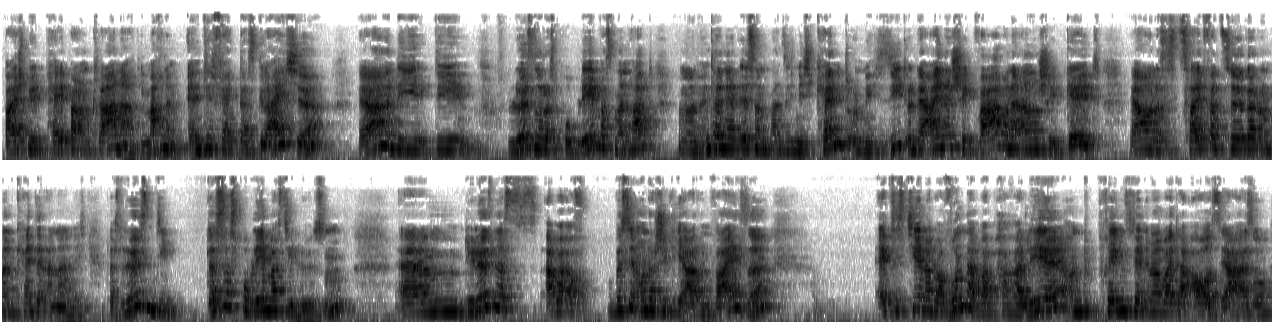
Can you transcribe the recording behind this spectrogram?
Beispiel Paper und Klarna, die machen im Endeffekt das Gleiche, ja, die, die lösen nur das Problem, was man hat, wenn man im Internet ist und man sich nicht kennt und nicht sieht und der eine schickt Ware und der andere schickt Geld. Ja, und das ist zeitverzögert und man kennt den anderen nicht. Das lösen die, das ist das Problem, was die lösen. Ähm, die lösen das aber auf ein bisschen unterschiedliche Art und Weise, existieren aber wunderbar parallel und prägen sich dann immer weiter aus. Ja, also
